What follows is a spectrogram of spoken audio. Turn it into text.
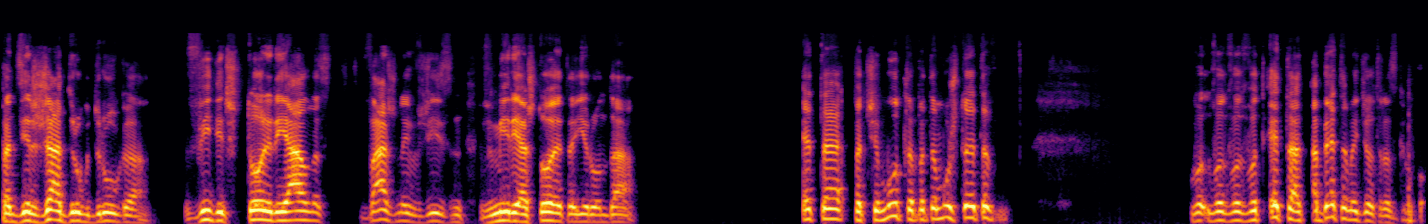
поддержать друг друга, видеть, что реальность важная в жизни, в мире, а что это ерунда. Это почему-то, потому что это вот, вот, вот, вот это, об этом идет разговор.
